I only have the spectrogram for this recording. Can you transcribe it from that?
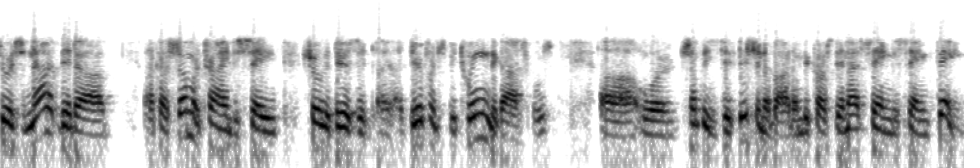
So it's not that uh, because some are trying to say, show that there's a, a difference between the Gospels uh, or something deficient about them because they're not saying the same thing.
